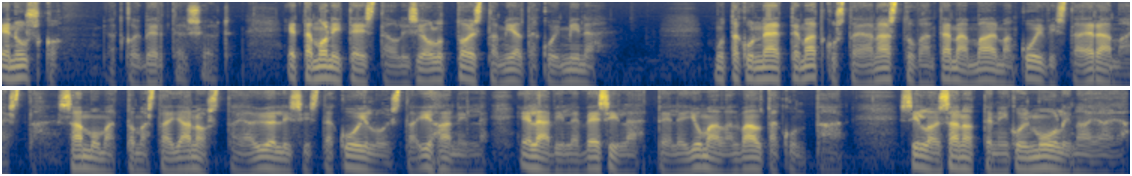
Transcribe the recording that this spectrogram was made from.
En usko, jatkoi Bertelsöld, että moni teistä olisi ollut toista mieltä kuin minä. Mutta kun näette matkustajan astuvan tämän maailman kuivista erämaista, sammumattomasta janosta ja yöllisistä kuiluista ihanille, eläville vesilähteille Jumalan valtakuntaan, silloin sanotte niin kuin muulinajaja,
